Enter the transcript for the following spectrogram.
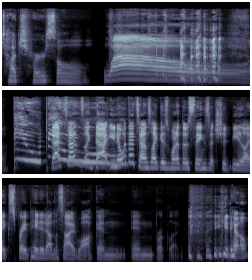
touch her soul. Wow. Pew, that sounds like that. You know what that sounds like is one of those things that should be like spray painted on the sidewalk in in Brooklyn. you know,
